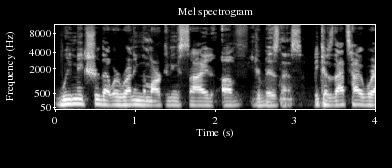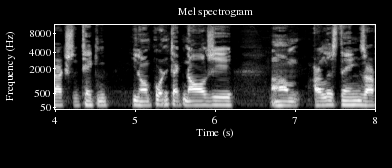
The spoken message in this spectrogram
we make sure that we're running the marketing side of your business because that's how we're actually taking, you know, important technology, um, our listings, our,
